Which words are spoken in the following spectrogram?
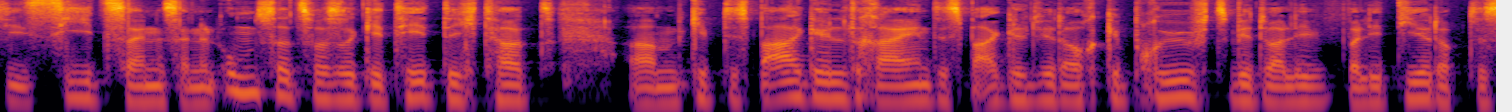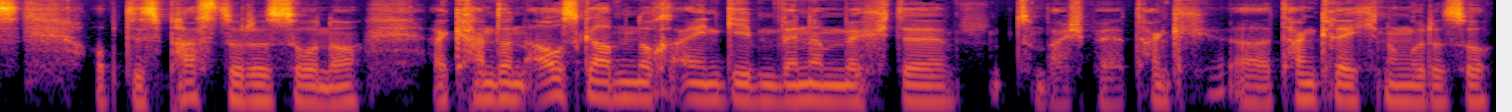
die sieht seinen, seinen Umsatz, was er getätigt hat, ähm, gibt das Bargeld rein, das Bargeld wird auch geprüft, wird validiert, ob das, ob das passt oder so. Ne? Er kann dann Ausgaben noch eingeben, wenn er möchte, zum Beispiel Tank, äh, Tankrechnung oder so.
